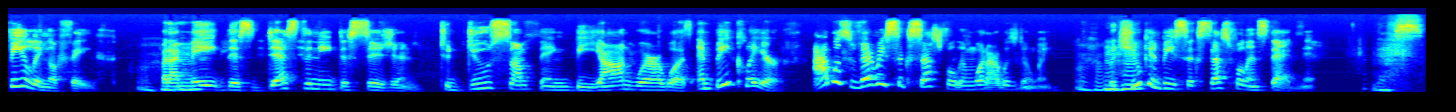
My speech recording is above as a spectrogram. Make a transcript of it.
feeling of faith, mm-hmm. but I mm-hmm. made this destiny decision to do something beyond where I was. And be clear, I was very successful in what I was doing, mm-hmm. but you can be successful and stagnant. Yes.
